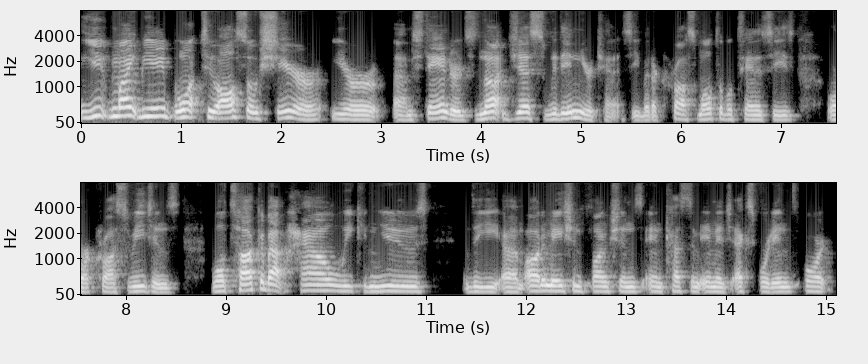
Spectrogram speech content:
you might be able want to also share your um, standards not just within your tenancy but across multiple tenancies or across regions. We'll talk about how we can use the um, automation functions and custom image export import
